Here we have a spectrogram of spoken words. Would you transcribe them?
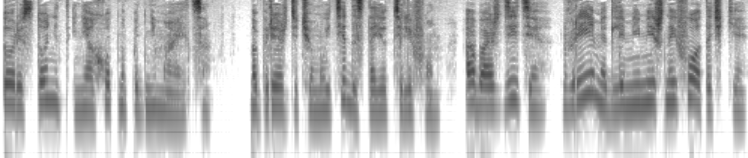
Тори стонет и неохотно поднимается. Но прежде чем уйти, достает телефон. «Обождите, время для мимишной фоточки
